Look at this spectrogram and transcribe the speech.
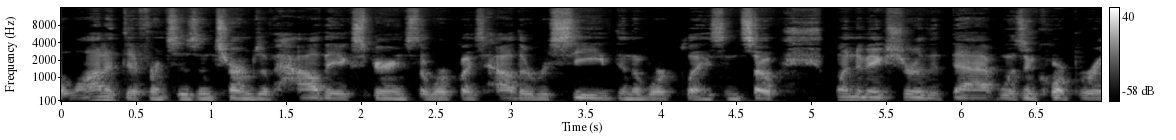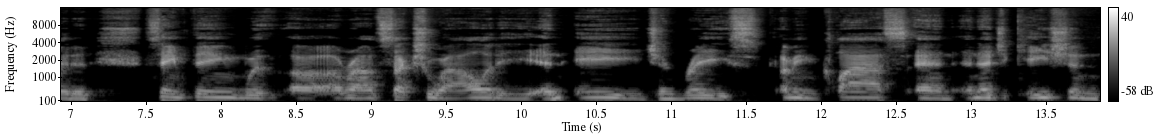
a lot of differences in terms of how they experience the workplace, how they're received in the workplace. And so wanted to make sure that that was incorporated. Same thing with uh, around sexuality and age and race. I mean, class and, and education.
